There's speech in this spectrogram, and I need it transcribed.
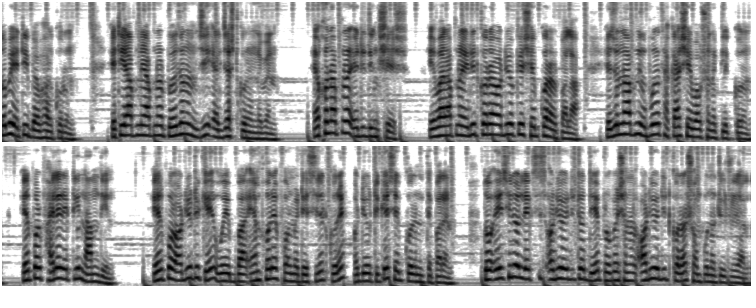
তবে এটি ব্যবহার করুন। এটি আপনি আপনার প্রয়োজন অনুযায়ী অ্যাডজাস্ট করে নেবেন। এখন আপনার এডিটিং শেষ। এবার আপনার এডিট করা অডিওকে সেভ করার পালা। এজন্য আপনি উপরে থাকা সেভ অপশনে ক্লিক করুন। এরপর ফাইলের একটি নাম দিন। এরপর অডিওটিকে ওয়েব বা এম ফোরে ফরম্যাটে সিলেক্ট করে অডিওটিকে সেভ করে নিতে পারেন। তো এই ছিল লেক্সিস অডিও এডিটর দিয়ে প্রফেশনাল অডিও এডিট করার সম্পূর্ণ টিউটোরিয়াল।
